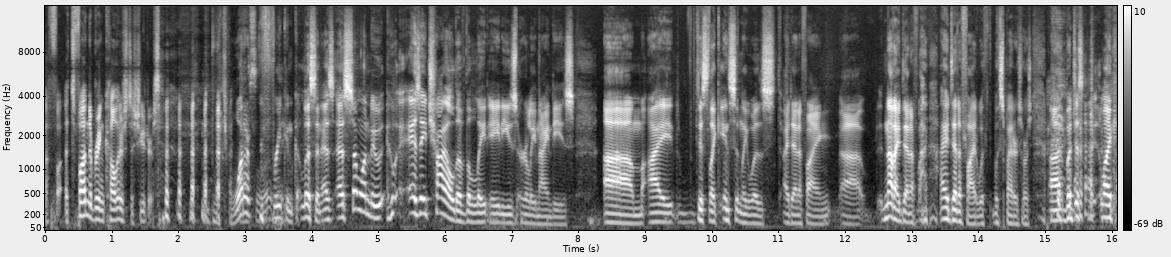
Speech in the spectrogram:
A fu- it's fun to bring colors to shooters. What Absolutely. a freaking co- listen! As as someone who, who as a child of the late '80s, early '90s, um, I just like instantly was identifying, uh, not identify, I identified with with Spidersaurs, uh, but just like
